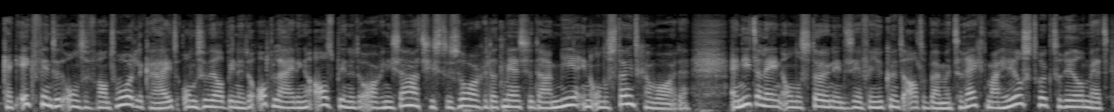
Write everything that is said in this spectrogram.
kijk, ik vind het onze verantwoordelijkheid... om zowel binnen de opleidingen als binnen de organisaties te zorgen... dat mensen daar meer in ondersteund gaan worden. En niet alleen ondersteunen in de zin van... je kunt altijd bij me terecht... maar heel structureel met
